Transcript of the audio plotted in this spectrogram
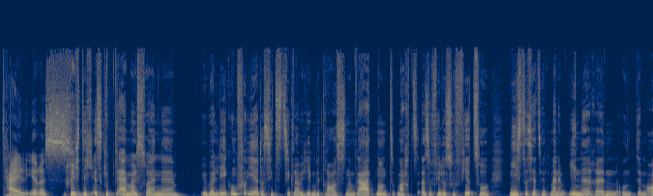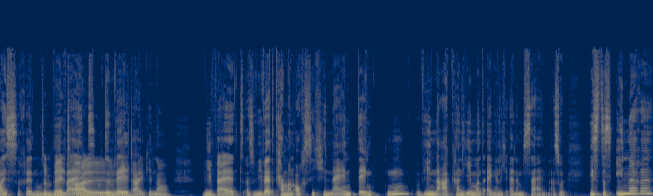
Teil ihres. Richtig, es gibt einmal so eine Überlegung vor ihr. Da sitzt sie, glaube ich, irgendwie draußen im Garten und macht, also philosophiert so, wie ist das jetzt mit meinem Inneren und dem Äußeren und, und dem wie Weltall. weit und dem Weltall, genau. Wie weit, also wie weit kann man auch sich hineindenken? Wie nah kann jemand eigentlich einem sein? Also ist das Innere,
